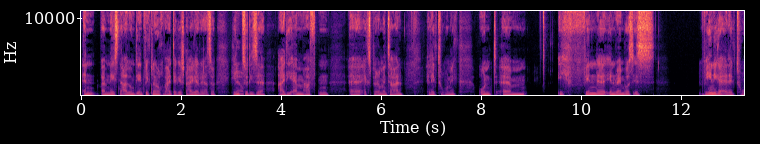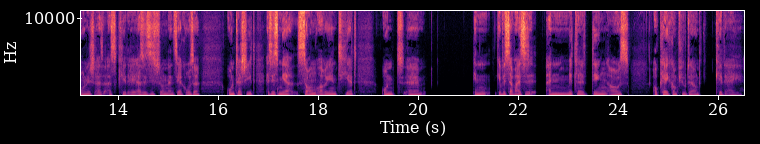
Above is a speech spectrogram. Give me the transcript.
in, beim nächsten Album die Entwicklung noch weiter gesteigert wird, also hin ja. zu dieser IDM-haften äh, Experimentalelektronik. Und ähm, ich finde, in Rainbows ist weniger elektronisch als, als Kid A. Also es ist schon ein sehr großer Unterschied. Es ist mehr songorientiert und äh, in gewisser Weise ein Mittelding aus Okay Computer und Kid A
